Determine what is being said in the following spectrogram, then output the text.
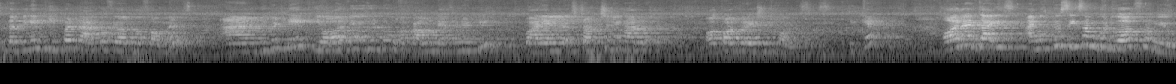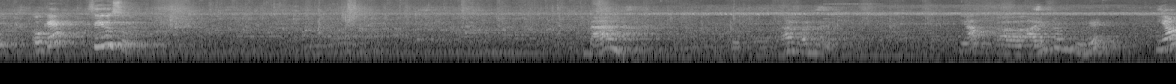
so that we can keep a track of your performance and we will take your views into account definitely while structuring our, our corporation policies, okay? Alright guys, I hope to see some good work from you, okay? See you soon. Ma'am. Ma'am, one minute. Yeah? Uh, are you from Pune? Yeah.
